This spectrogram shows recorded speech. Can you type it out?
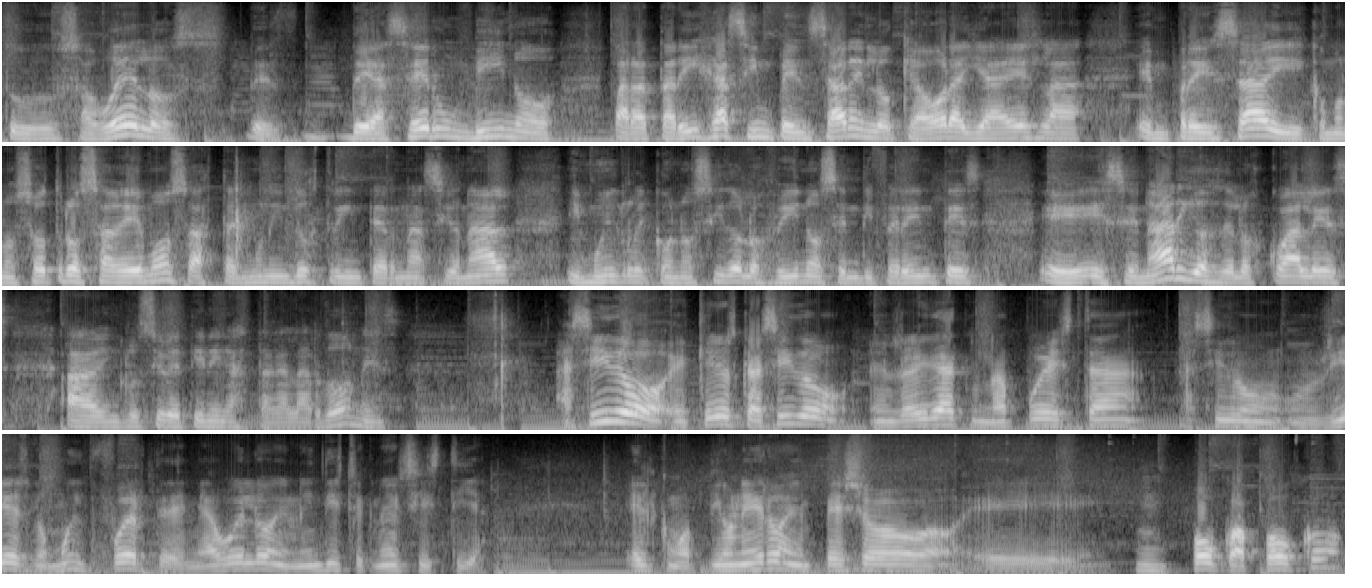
tus abuelos de, hacer un vino para Tarija sin pensar en lo que ahora ya es la empresa y como nosotros sabemos, hasta en una industria internacional y muy reconocidos los vinos en diferentes eh, escenarios de los cuales ah, inclusive tienen hasta galardones? Ha sido, eh, creo que ha sido en realidad una apuesta, ha sido un riesgo muy fuerte de mi abuelo en una industria que no existía. Él como pionero empezó eh, poco a poco,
